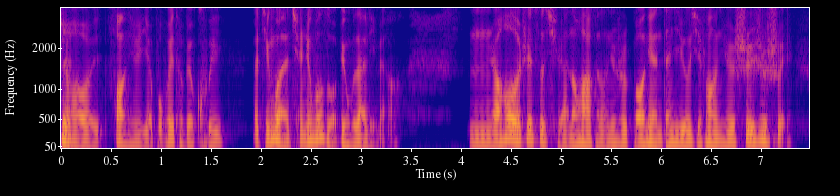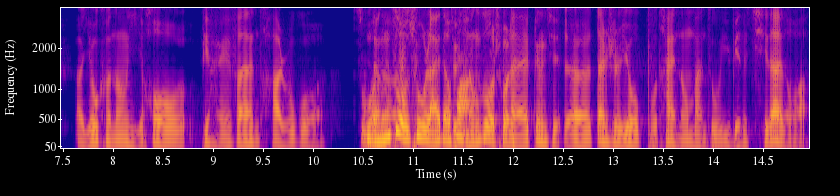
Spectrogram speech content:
然后放进去也不会特别亏，呃尽管全境封锁并不在里面啊，嗯，然后这次起源的话，可能就是搞点单机游戏放进去试一试水啊、有可能以后碧海黑帆它如果做能做出来的话，对能做出来，并且呃但是又不太能满足育碧的期待的话，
